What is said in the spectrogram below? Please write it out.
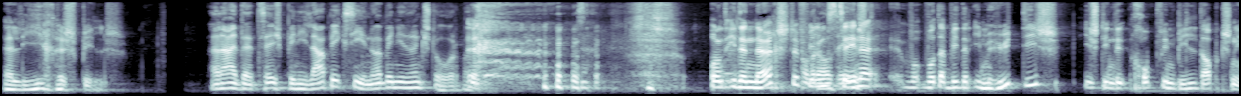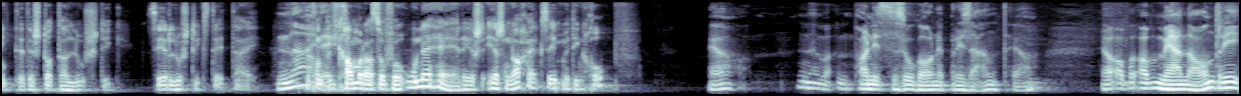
eine Leiche spielst. Nein, nein, zuerst bin ich lebendig und dann bin ich dann gestorben. und in der nächsten Filmszene, wo, wo dann wieder im Heute ist, ist dein Kopf im Bild abgeschnitten. Das ist total lustig. Sehr lustiges Detail. Nein, da kommt die Kamera so von unten her. Erst, erst nachher sieht man deinen Kopf. Ja, habe jetzt so gar nicht präsent. Ja. Ja, aber, aber wir haben eine andere,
